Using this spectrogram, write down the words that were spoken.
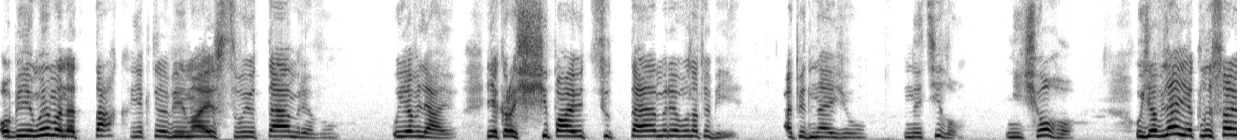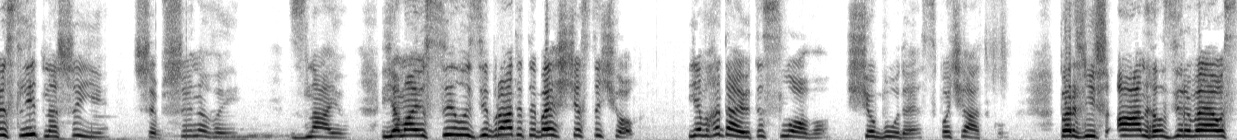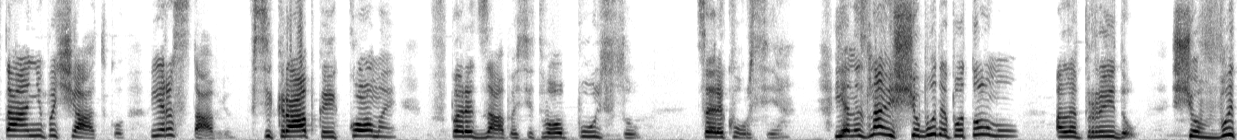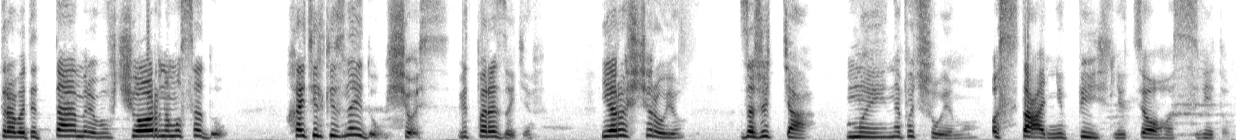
Обійми мене так, як ти обіймаєш свою темряву. Уявляю, як розщіпають цю темряву на тобі, а під нею не тіло, нічого. Уявляю, як лишаю слід на шиї, шепшиновий. Знаю, я маю силу зібрати тебе з часточок. Я вгадаю те слово, що буде спочатку. Перш ніж ангел зірве останню початку, я розставлю всі крапки і коми в передзаписі твого пульсу. Це рекурсія. Я не знаю, що буде по тому, але прийду, щоб витравити темряву в чорному саду. Хай тільки знайду щось від паразитів. Я розчарую за життя. Ми не почуємо останню пісню цього світу.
